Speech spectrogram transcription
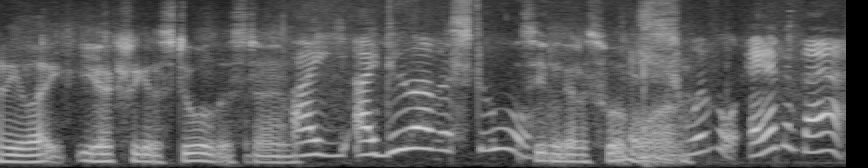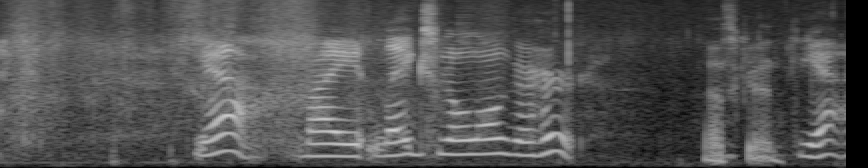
How do you like, you actually got a stool this time. I I do have a stool. It's even got a swivel a on it. swivel and a back. Yeah, my legs no longer hurt. That's good. Yeah,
